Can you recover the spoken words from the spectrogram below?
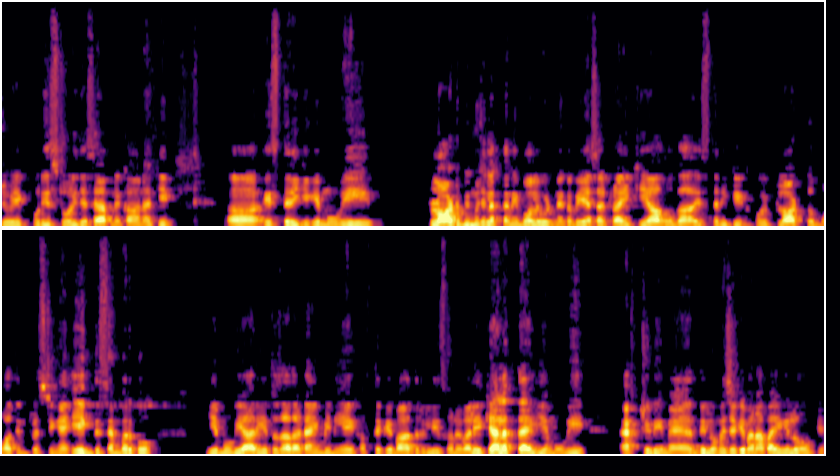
जो एक पूरी स्टोरी जैसे आपने कहा ना कि इस तरीके की मूवी प्लॉट भी मुझे लगता नहीं बॉलीवुड ने कभी ऐसा ट्राई किया होगा, इस तरीके का कोई प्लॉट तो बहुत इंटरेस्टिंग है। एक दिसंबर को ये मूवी आ रही है तो ज़्यादा टाइम भी नहीं है एक हफ़्ते के बाद रिलीज़ होने वाली है। क्या लगता है ये मूवी एक्चुअली में दिलों में जगह बना पाएगी लोगों के?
